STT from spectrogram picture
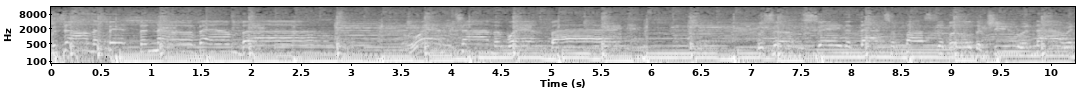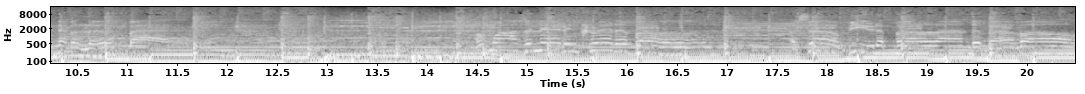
Was on the 5th of November when the time it went back. Well, some say that that's impossible, but you and I would never look back. And wasn't it incredible? So beautiful and above all,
